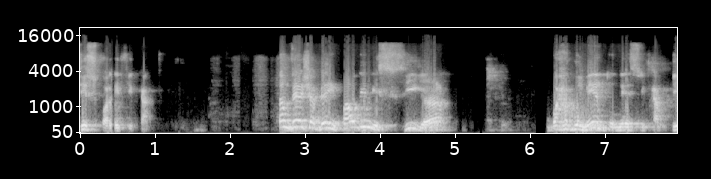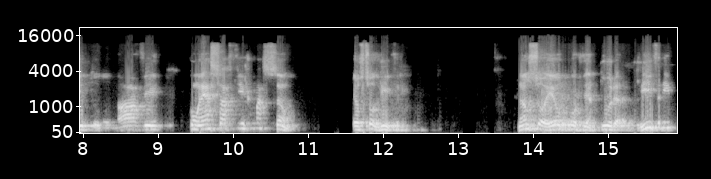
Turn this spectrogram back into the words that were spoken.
desqualificado. Então, veja bem, Paulo inicia o argumento nesse capítulo 9 com essa afirmação: Eu sou livre. Não sou eu, porventura, livre?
